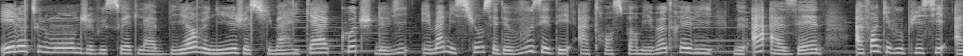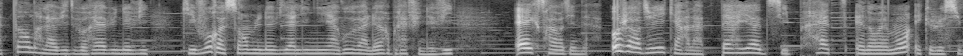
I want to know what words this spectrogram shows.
Hello tout le monde, je vous souhaite la bienvenue. Je suis Marika, coach de vie et ma mission c'est de vous aider à transformer votre vie de A à Z afin que vous puissiez atteindre la vie de vos rêves, une vie qui vous ressemble, une vie alignée à vos valeurs, bref une vie extraordinaire. Aujourd'hui, car la période s'y prête énormément et que je suis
